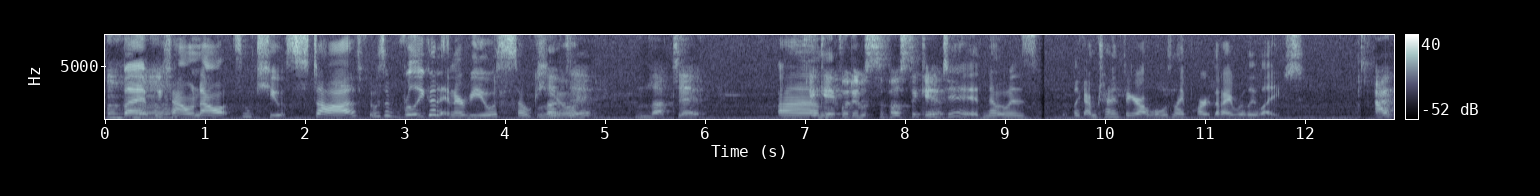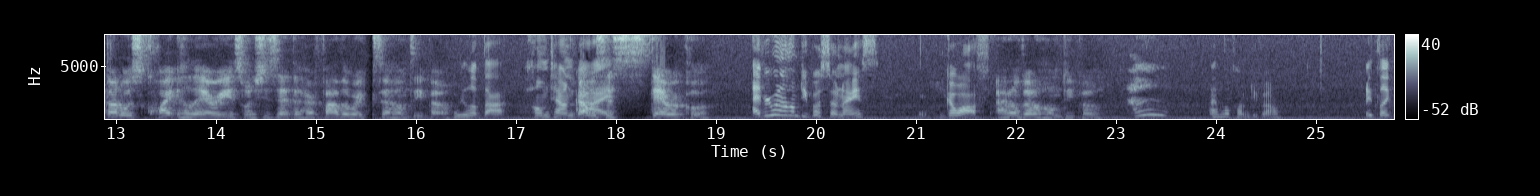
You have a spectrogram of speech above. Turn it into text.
But we found out some cute stuff. It was a really good interview. It was so cute. Loved it. Loved it. Um, it gave what it was supposed to give. It did. No, it was like I'm trying to figure out what was my part that I really liked. I thought it was quite hilarious when she said that her father works at Home Depot. We love that hometown guy. I was hysterical. Everyone at Home Depot is so nice. Go off. I don't go to Home Depot. I love Home Depot. It's like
